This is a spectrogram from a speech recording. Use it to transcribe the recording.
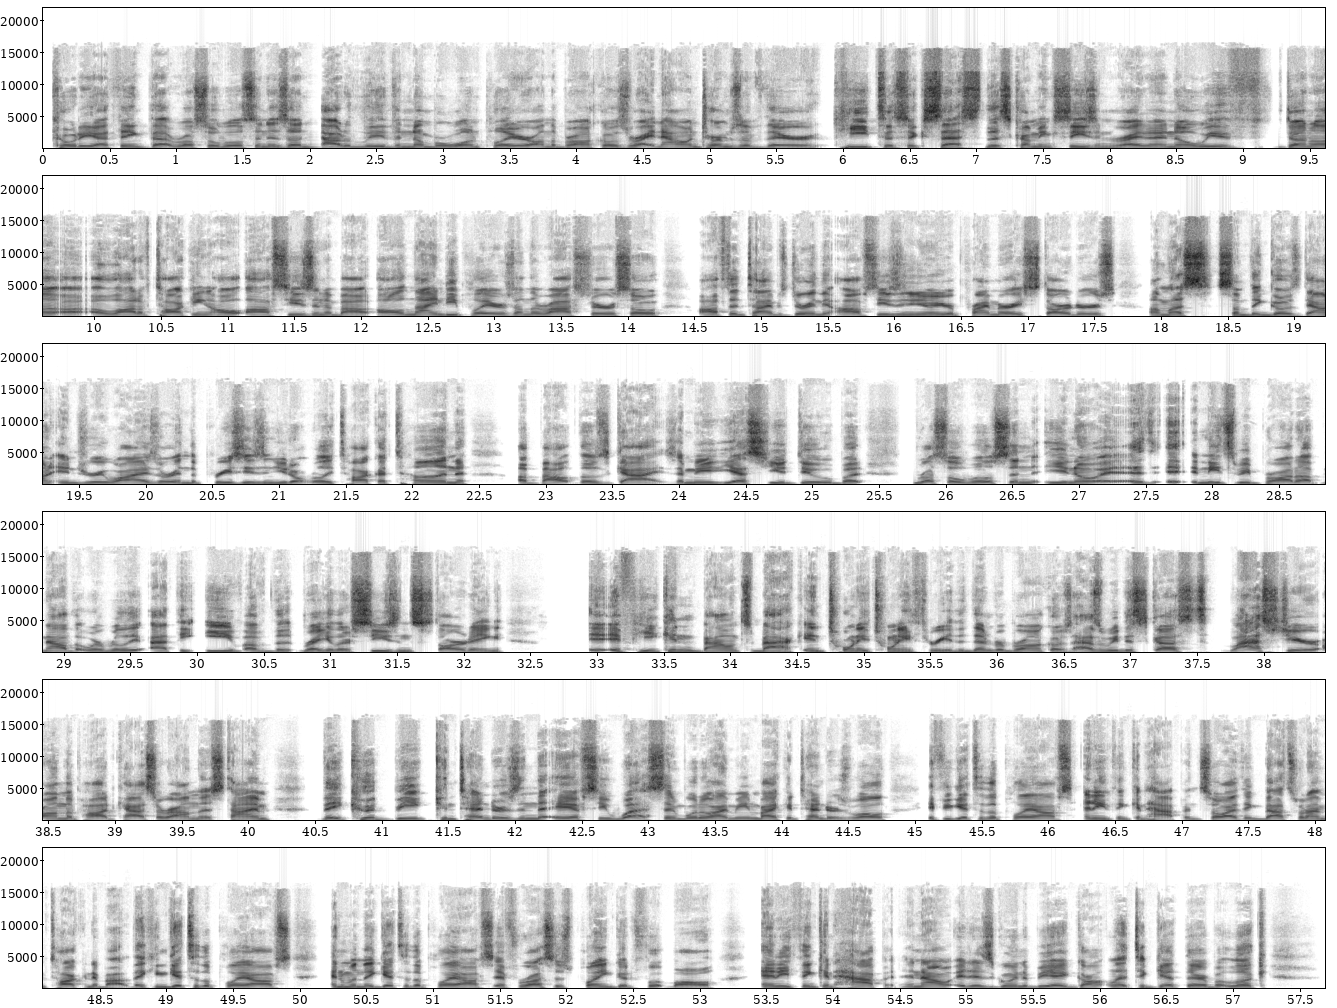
Cody, I think that Russell Wilson is undoubtedly the number one player on the Broncos right now in terms of their key to success this coming season, right? And I know we've done a, a lot of talking all offseason about all 90 players on the roster. So oftentimes during the offseason, you know, your primary starters, unless something goes down injury wise or in the preseason, you don't really talk a ton about those guys. I mean, yes, you do, but Russell Wilson, you know, it, it, needs to be brought up now that we're really at the eve of the regular season starting. If he can bounce back in 2023, the Denver Broncos, as we discussed last year on the podcast around this time, they could be contenders in the AFC West. And what do I mean by contenders? Well, if you get to the playoffs, anything can happen. So I think that's what I'm talking about. They can get to the playoffs. And when they get to the playoffs, if Russ is playing good football, anything can happen. And now it is going to be a gauntlet to get there. But look,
